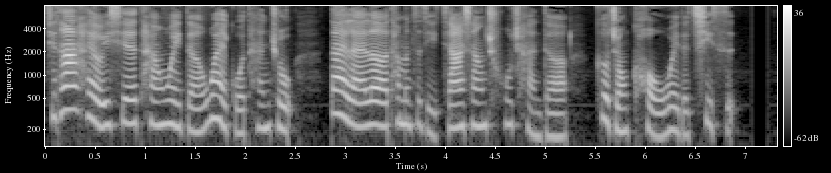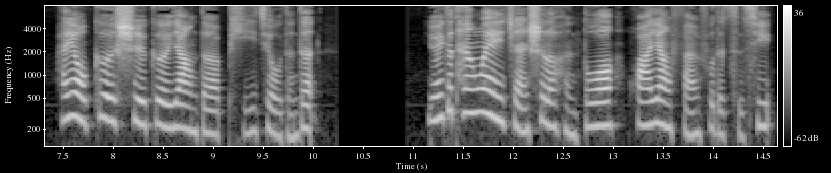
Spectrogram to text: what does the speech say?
其他还有一些摊位的外国摊主带来了他们自己家乡出产的各种口味的气死。还有各式各样的啤酒等等，有一个摊位展示了很多花样繁复的瓷器，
